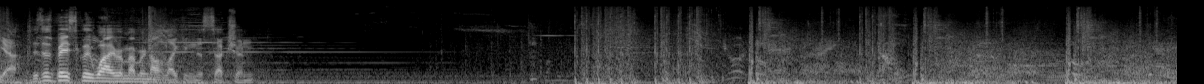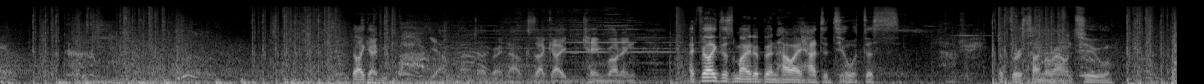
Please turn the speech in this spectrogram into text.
Yeah, this is basically why I remember not liking this section. I like I, that guy came running. I feel like this might have been how I had to deal with this the first time around too. I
